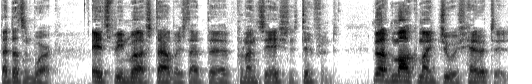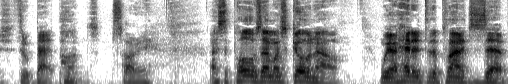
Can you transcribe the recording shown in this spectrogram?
That doesn't work. It's been well established that the pronunciation is different. Do not mock my Jewish heritage through bad puns. Sorry. I suppose I must go now. We are headed to the planet Zeb.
